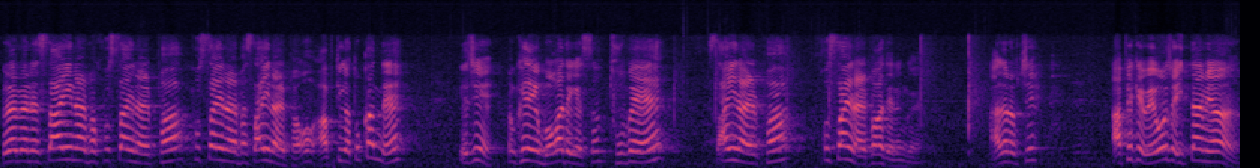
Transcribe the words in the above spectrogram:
그러면은 사인 알파, 코사인 알파, 코사인 알파, 사인 알파. 어 앞뒤가 똑같네. 그지? 그럼 그냥 이거 뭐가 되겠어? 두 배의 사인 알파, 코사인 알파가 되는 거야. 안 어렵지? 앞에 게 외워져 있다면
